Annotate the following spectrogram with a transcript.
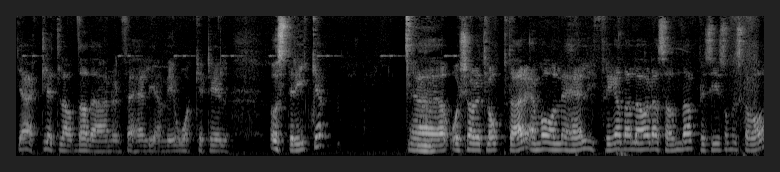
jäkligt laddade här nu för helgen. Vi åker till Österrike. eh, Och kör ett lopp där. En vanlig helg. Fredag, lördag, söndag. Precis som det ska vara.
